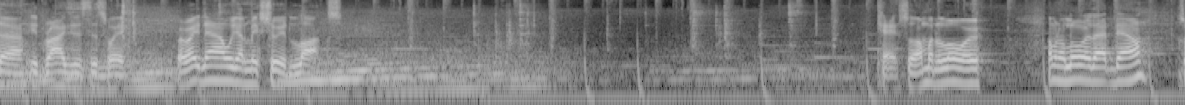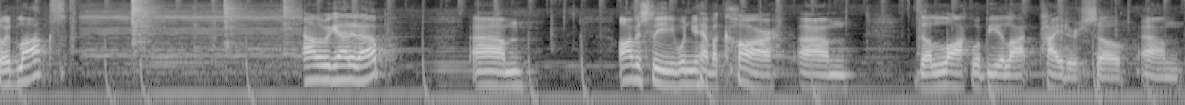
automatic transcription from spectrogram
uh, it rises this way. But right now, we gotta make sure it locks. Okay, so I'm gonna lower, I'm gonna lower that down so it locks. Now that we got it up, um, obviously when you have a car, um, the lock will be a lot tighter. So um,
